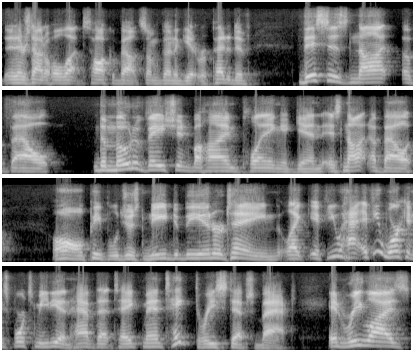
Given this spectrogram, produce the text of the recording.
there's not a whole lot to talk about, so I'm going to get repetitive. This is not about the motivation behind playing again. Is not about oh, people just need to be entertained. Like if you have if you work in sports media and have that take, man, take three steps back and realize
